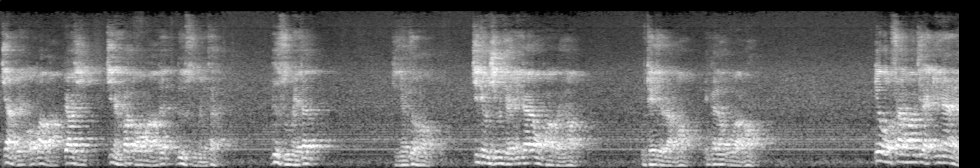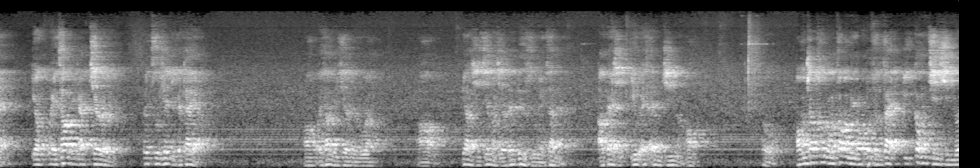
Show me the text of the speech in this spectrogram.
正面奥巴马表示。即两块图嘛，咧日苏美战，日苏美战真清楚吼。即张相片应该拢有看过吼，有摕着啦吼，应该拢有啊吼。右上方即个印仔咧，用伪钞票照落，会出现一个太阳。哦，伪钞票照就有啊。哦，表示即嘛是咧日苏美战，后壁是 USMG 嘛吼。哦，红桥主讲中华民国不存在，一讲真心话，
